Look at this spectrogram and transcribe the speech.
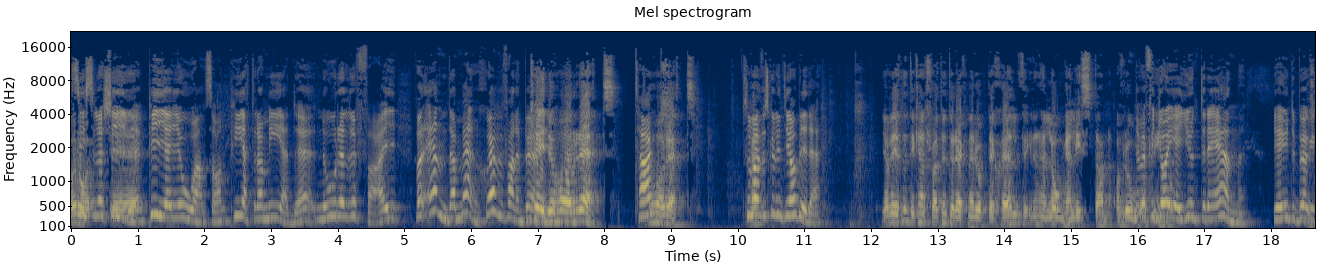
Vadå? Sissela Kyle, Eh, Pia Johansson, Petra Mede, Nour El Refai. Varenda människa är väl fan en bög. Okej, du har rätt. Tack. Du har rätt. Så men- varför skulle inte jag bli det? Jag vet inte, kanske för att du inte räknar upp dig själv i den här långa listan av roliga Nej men för kvinnor. jag är ju inte det än. Jag är ju inte bli.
